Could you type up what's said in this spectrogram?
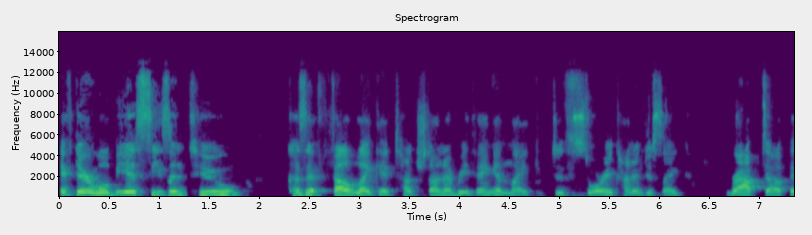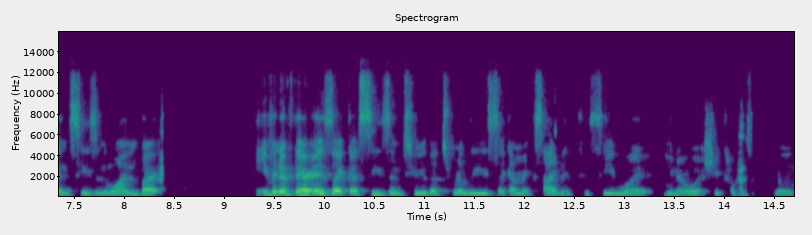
if there will be a season two because it felt like it touched on everything and like the story kind of just like wrapped up in season one but even if there is like a season two that's released like i'm excited to see what you know what she comes with.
